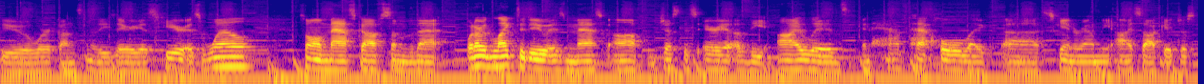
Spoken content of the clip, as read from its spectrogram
to work on some of these areas here as well. So I'll mask off some of that. What I would like to do is mask off just this area of the eyelids and have that whole like uh, skin around the eye socket just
